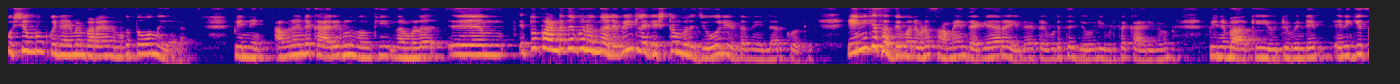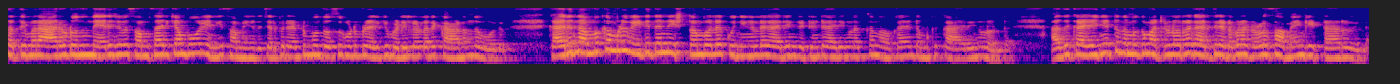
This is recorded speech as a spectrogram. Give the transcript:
കുശുമ്പും കുഞ്ഞായ്മയും പറയാൻ നമുക്ക് തോന്നുകയില്ല. പിന്നെ അവനവന്റെ കാര്യങ്ങൾ നോക്കി നമ്മൾ ഇപ്പോൾ പണ്ടത്തെ പോലെ ഒന്നുമല്ല വീട്ടിലൊക്കെ ഇഷ്ടം പോലെ ജോലി ഉണ്ടെന്ന് എല്ലാവർക്കും ഒക്കെ എനിക്ക് സത്യം പറഞ്ഞാൽ ഇവിടെ സമയം തികയാറേയില്ല കേട്ടോ ഇവിടുത്തെ ജോലി ഇവിടുത്തെ കാര്യങ്ങളും. പിന്നെ ബാക്കി യൂട്യൂബിന്റെയും എനിക്ക് സത്യം പറഞ്ഞാൽ ആരോടൊന്നും നേരെ ചോദിച്ച് സംസാരിക്കാൻ പോലും എനിക്ക് സമയം കിട്ടും ചിലപ്പോൾ രണ്ട് മൂന്ന് ദിവസം കൂടുമ്പോഴായിരിക്കും വെളിയിലുള്ളവരെ കാണുന്നത് പോലും. കാര്യം നമുക്ക് നമ്മുടെ വീട്ടിൽ തന്നെ ഇഷ്ടം പോലെ കുഞ്ഞുങ്ങളുടെ കാര്യം കെട്ടിന്റെ കാര്യങ്ങളൊക്കെ നോക്കാനായിട്ട് നമുക്ക് കാര്യങ്ങളുണ്ട്. അത് കഴിഞ്ഞിട്ട് നമുക്ക് മറ്റുള്ളവരുടെ കാര്യത്തിൽ ഇടപെടാനുള്ള സമയം കിട്ടാറുമില്ല.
